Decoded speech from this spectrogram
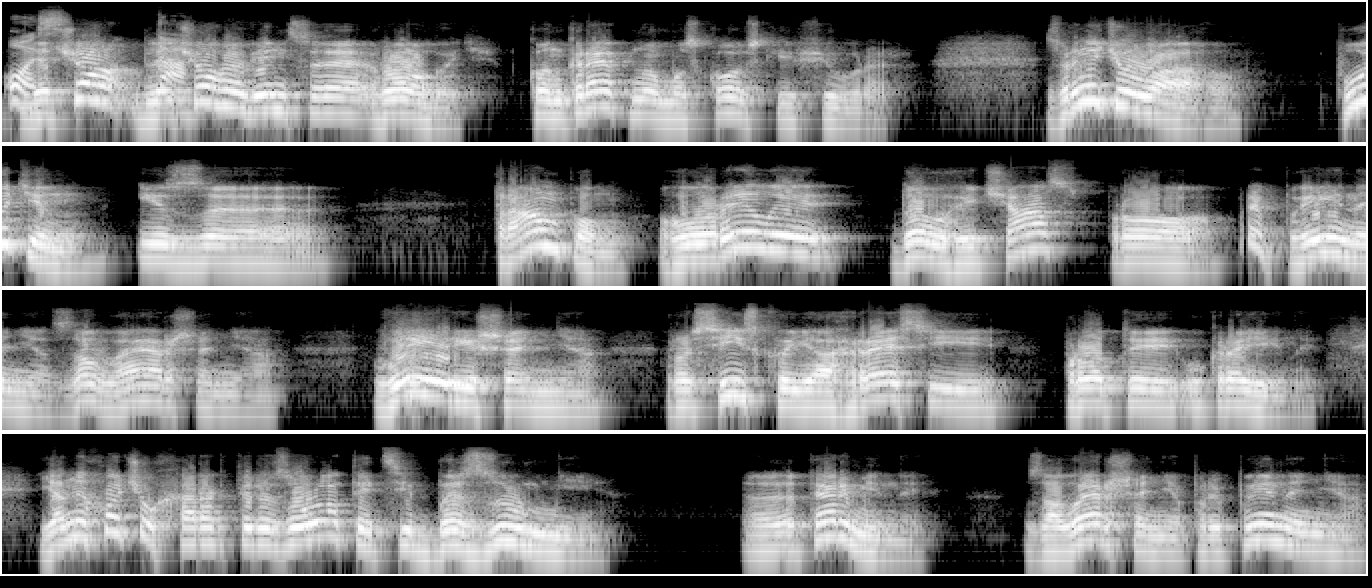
Ось. Для чого, для так. чого він це робить? Конкретно московський фюрер. Зверніть увагу, Путін із е, Трампом говорили довгий час про припинення, завершення, вирішення російської агресії проти України. Я не хочу характеризувати ці безумні е, терміни завершення, припинення,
